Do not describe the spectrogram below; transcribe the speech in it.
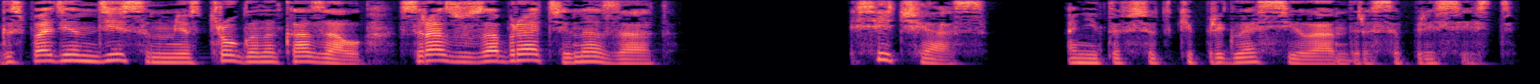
Господин Дисон мне строго наказал сразу забрать и назад». «Сейчас», — Анита все-таки пригласила Андреса присесть.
